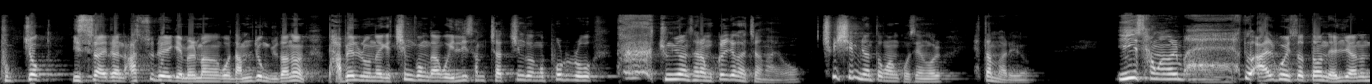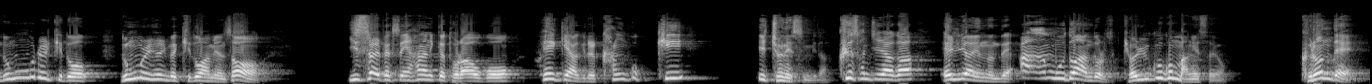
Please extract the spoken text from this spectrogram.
북쪽 이스라엘은 아수르에게 멸망하고 남쪽 유다는 바벨론에게 침공당하고 1, 2, 3차 침공하고 포로로 다 중요한 사람을 끌려갔잖아요. 70년 동안 고생을 했단 말이에요. 이 상황을 모두 알고 있었던 엘리야는 눈물을 기도, 눈물을 흘리며 기도하면서 이스라엘 백성이 하나님께 돌아오고 회개하기를 간곡히 전했습니다. 그 선지자가 엘리야였는데 아무도 안 돌아서 결국은 망했어요. 그런데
